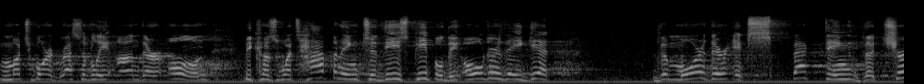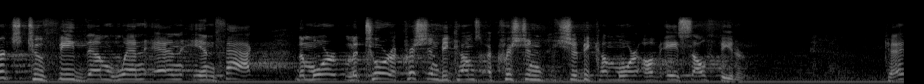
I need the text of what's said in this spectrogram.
much more aggressively on their own. Because what's happening to these people, the older they get, the more they're expecting the church to feed them when, and in fact, the more mature a Christian becomes, a Christian should become more of a self feeder. Okay?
